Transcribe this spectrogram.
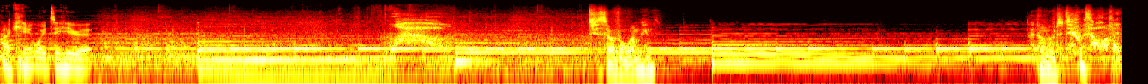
I can't wait to hear it. Wow. It's just overwhelming. I don't know what to do with all of it.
